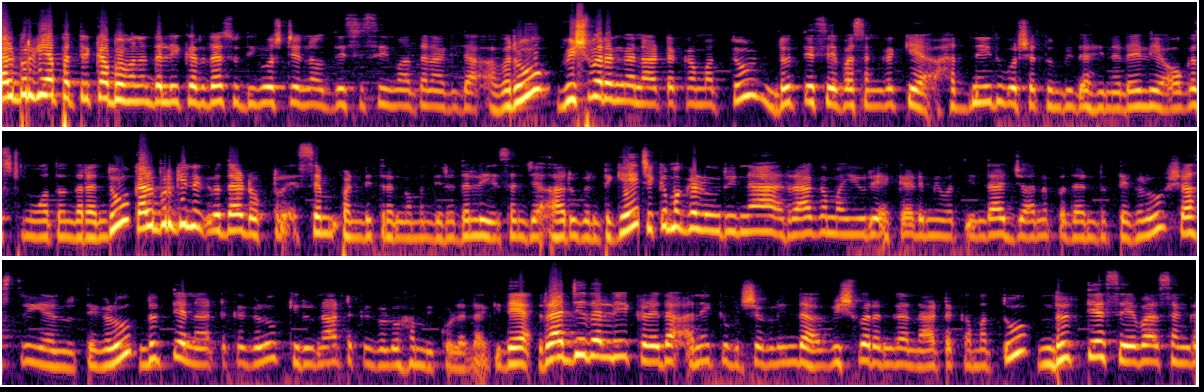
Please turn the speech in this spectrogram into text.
ಕಲಬುರಗಿಯ ಪತ್ರಿಕಾ ಭವನದಲ್ಲಿ ಕರೆದ ಸುದ್ದಿಗೋಷ್ಠಿಯನ್ನು ಉದ್ದೇಶಿಸಿ ಮಾತನಾಡಿದ ಅವರು, ವಿಶ್ವರಂಗ ನಾಟಕ ಮತ್ತು ನೃತ್ಯ ಸೇವಾ ಸಂಘಕ್ಕೆ ಹದಿನೈದು ವರ್ಷ ತುಂಬಿದ ಹಿನ್ನೆಲೆಯಲ್ಲಿ ಆಗಸ್ಟ್ ಮೂವತ್ತೊಂದರಂದು ಕಲಬುರಗಿ ನಗರದ ಡಾಕ್ಟರ್ ಎಸ್ ಎಂ ಪಂಡಿತ್ ರಂಗಮಂದಿರದಲ್ಲಿ ಸಂಜೆ ಆರು ಗಂಟೆಗೆ ಚಿಕ್ಕಮಗಳೂರಿನ ರಾಗಮಯೂರಿ ಅಕಾಡೆಮಿ ವತಿಯಿಂದ ಜಾನಪದ ನೃತ್ಯಗಳು, ಶಾಸ್ತ್ರೀಯ ನೃತ್ಯಗಳು, ನೃತ್ಯ ನಾಟಕಗಳು, ಕಿರುನಾಟಕಗಳು ಹಮ್ಮಿಕೊಳ್ಳಲಾಗಿದೆ. ರಾಜ್ಯದಲ್ಲಿ ಕಳೆದ ಅನೇಕ ವರ್ಷಗಳಿಂದ ವಿಶ್ವರಂಗ ನಾಟಕ ಮತ್ತು ನೃತ್ಯ ಸೇವಾ ಸಂಘ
